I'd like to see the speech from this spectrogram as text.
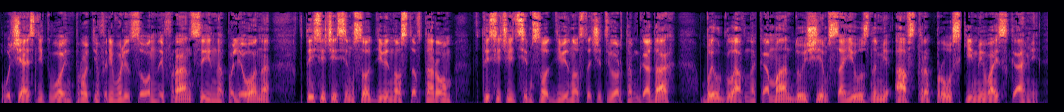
участник войн против революционной Франции Наполеона в 1792-1794 годах был главнокомандующим союзными австро-прусскими войсками –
